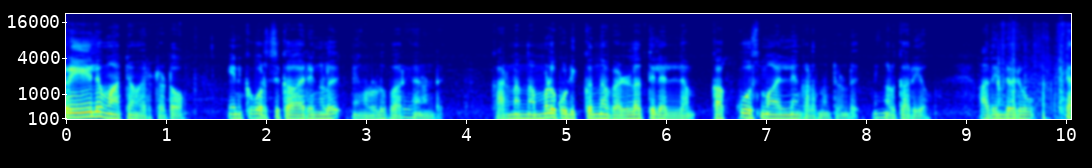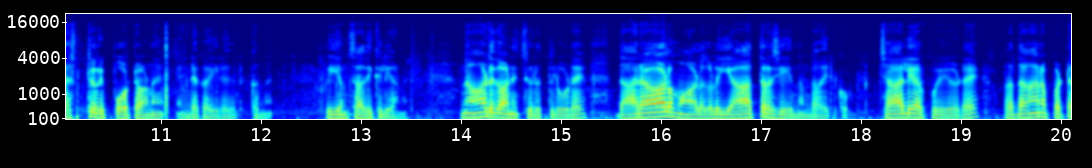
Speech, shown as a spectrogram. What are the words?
റീൽ മാറ്റം വരട്ടെ കേട്ടോ എനിക്ക് കുറച്ച് കാര്യങ്ങൾ നിങ്ങളോട് പറയാനുണ്ട്. കാരണം നമ്മൾ കുടിക്കുന്ന വെള്ളത്തിലെല്ലാം കക്കൂസ് മാലിന്യം കടന്നിട്ടുണ്ട്. നിങ്ങൾക്കറിയോ? അതിന്റെ ഒരു ടെസ്റ്റ് റിപ്പോർട്ടാണ് എന്റെ കയ്യിൽ എടുക്കുന്നത് പി എം സാദിഖലിയാണ്. നാട് കാണിച്ചുരത്തിലൂടെ ധാരാളം ആളുകൾ യാത്ര ചെയ്യുന്നുണ്ടായിരിക്കും. ചാലിയാർ പുഴയുടെ പ്രധാനപ്പെട്ട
